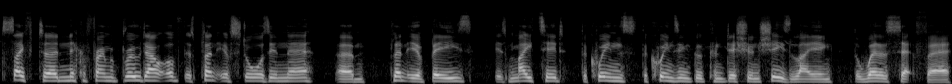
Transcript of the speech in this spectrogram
safe to nick a frame of brood out of. There's plenty of stores in there, um, plenty of bees. It's mated. The queen's, the queen's in good condition. She's laying. The weather's set fair.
